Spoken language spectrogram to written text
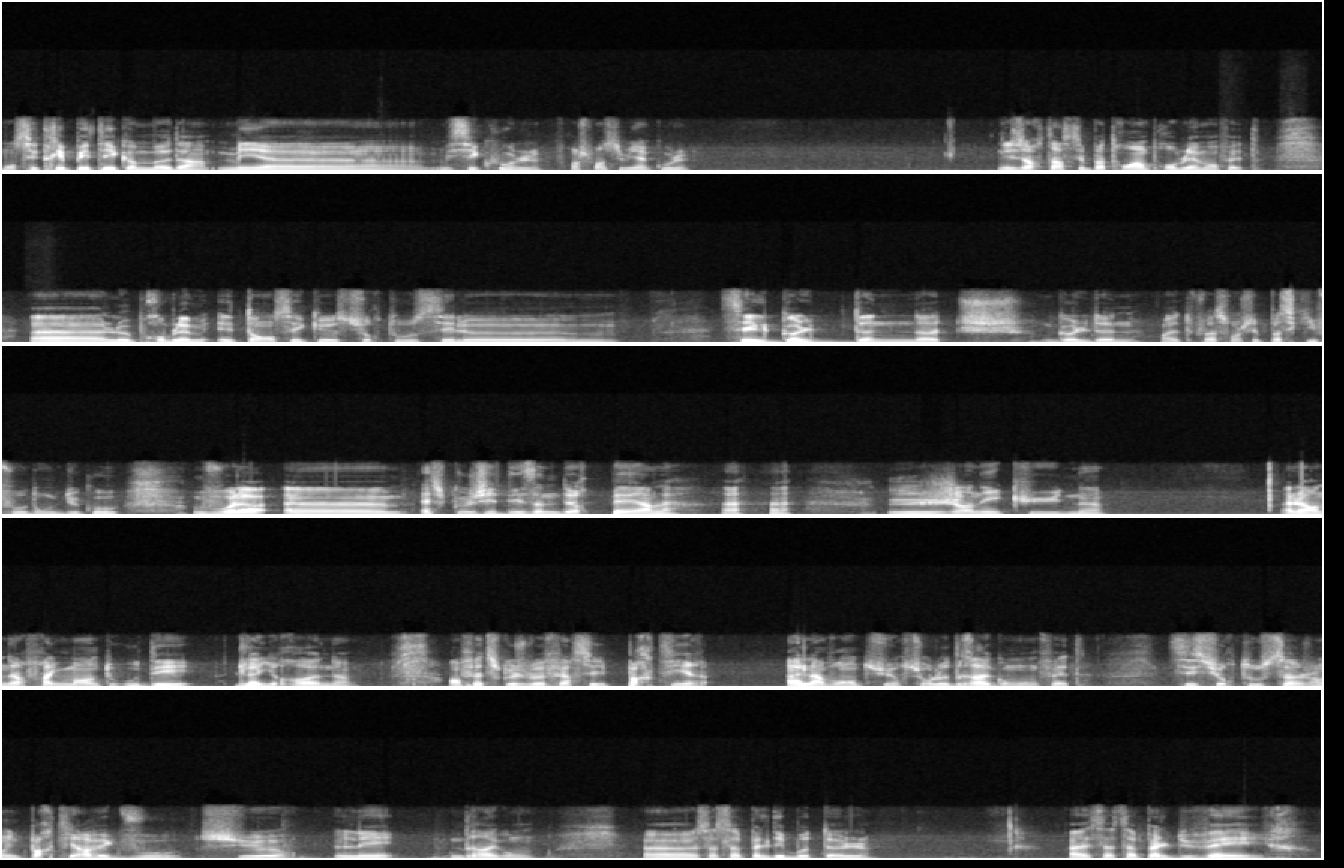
bon c'est très pété comme mode, hein, mais euh, mais c'est cool. Franchement, c'est bien cool. Les retards, c'est pas trop un problème en fait. le problème étant, c'est que surtout c'est le c'est le golden notch. Golden. Ouais de toute façon je sais pas ce qu'il faut. Donc du coup voilà. Est-ce que j'ai des under perles j'en ai qu'une alors, Nerf Fragment ou des Lyron. En fait, ce que je veux faire, c'est partir à l'aventure sur le dragon, en fait. C'est surtout ça. J'ai envie de partir avec vous sur les dragons. Euh, ça s'appelle des bottles. Ouais, ça s'appelle du verre.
